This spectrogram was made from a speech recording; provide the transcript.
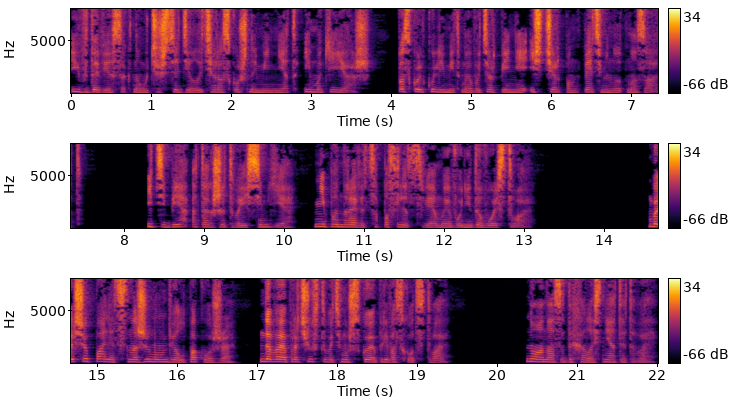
«И в довесок научишься делать роскошный минет и макияж, поскольку лимит моего терпения исчерпан пять минут назад. И тебе, а также твоей семье, не понравятся последствия моего недовольства». Большой палец с нажимом вел по коже, давая прочувствовать мужское превосходство. Но она задыхалась не от этого.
